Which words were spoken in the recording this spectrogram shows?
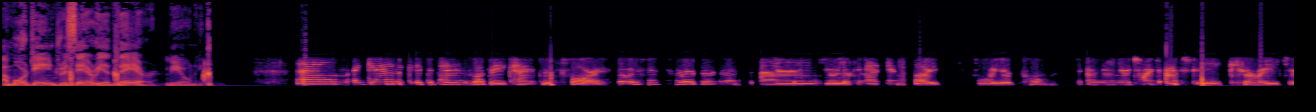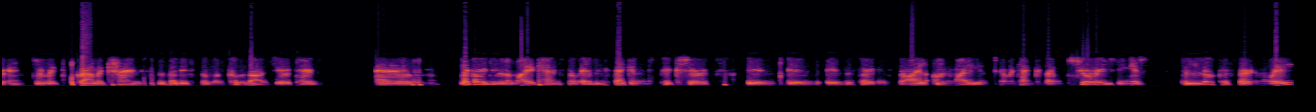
a more dangerous area there, Leonie? Um, again, it depends what the account is for. So if it's for a business and you're looking at insights for your post and then you're trying to actually curate your Instagram account so that if someone comes onto your account, um, like I do it on my account, so every second picture is is is a certain style on my Instagram account because I'm curating it to look a certain way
